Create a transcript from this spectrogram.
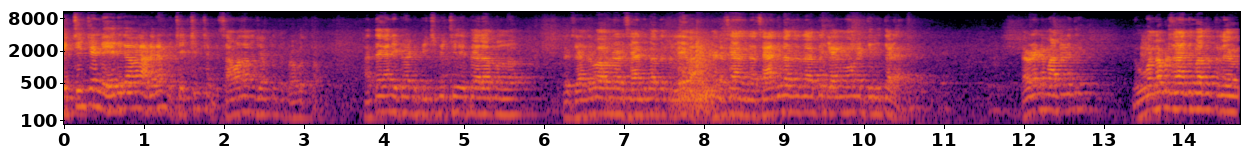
చర్చించండి ఏది కావాలో అడగండి చర్చించండి సమాధానం చెప్తుంది ప్రభుత్వం. అంతేగాని ఇటువంటి పిచ్చి పిచ్చి పేలాపంలో చంద్రబాబు నాయుడు శాంతి భద్రత లేవా? ఎక్కడ శాంతి శాంతి భద్రత లేకపోతే జగన్మోహన్ రెడ్డి తిరుగుతాడా? ఎవడండి మాట్లాడేది? నువ్వు ఉన్నప్పుడు శాంతి భద్రత లేవు.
